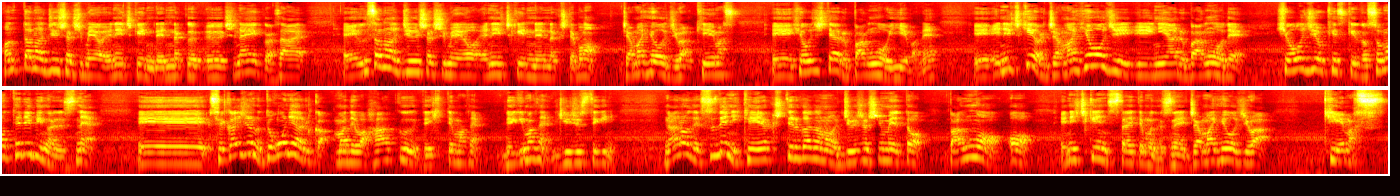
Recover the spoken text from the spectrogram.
本当の住所氏名を NHK に連絡しないでください、えー、嘘の住所氏名を NHK に連絡しても邪魔表示は消えます、えー、表示してある番号を言えばね、えー、NHK は邪魔表示にある番号で表示を消すけどそのテレビがですねえー、世界中のどこにあるかまでは把握できてません。できません。技術的に。なのですでに契約している方の住所氏名と番号を NHK に伝えてもですね邪魔表示は消えます。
